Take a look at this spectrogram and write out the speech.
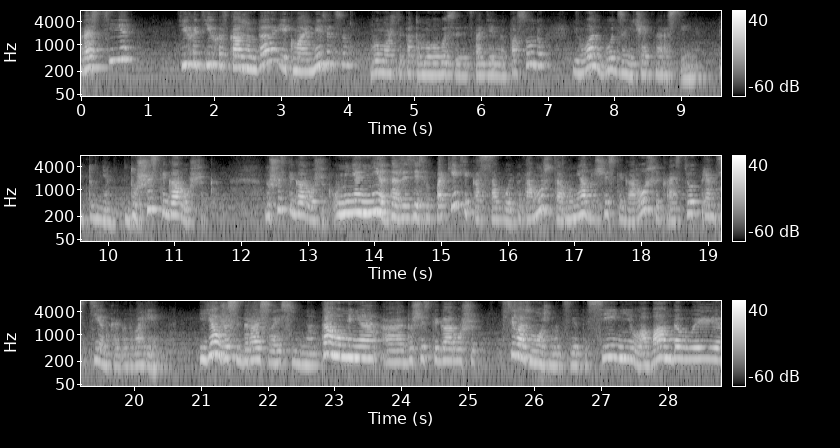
расти тихо-тихо, скажем, да, и к маю месяцу вы можете потом его высадить в отдельную посуду, и у вас будет замечательное растение. Петуния. Душистый горошек. Душистый горошек. У меня нет даже здесь вот пакетика с собой, потому что у меня душистый горошек растет прям стенкой во дворе. И я уже собираю свои семена. Там у меня э, душистый горошек всевозможного цвета. Синий, лавандовый,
